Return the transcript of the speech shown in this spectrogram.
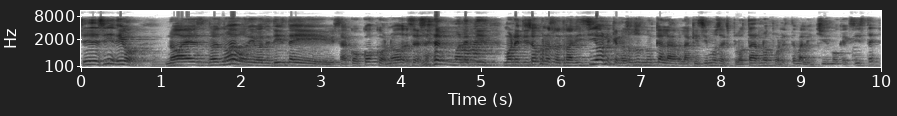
sí, sí, sí, digo, no es, no es nuevo, digo, de Disney sacó Coco, ¿no? Se- se moneti- Ajá. monetizó con nuestra tradición, que nosotros nunca la, la quisimos explotar, ¿no? Por este malinchismo que existe.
